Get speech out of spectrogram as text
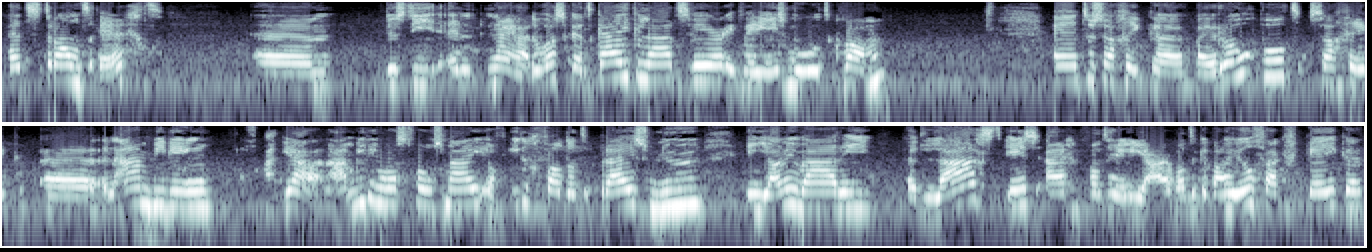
het strand echt. Um, dus die, en nou ja, toen was ik aan het kijken laatst weer. Ik weet niet eens hoe het kwam. En toen zag ik uh, bij Roompot zag ik, uh, een aanbieding. Of, ja, een aanbieding was het volgens mij. Of in ieder geval dat de prijs nu in januari het laagst is eigenlijk van het hele jaar. Want ik heb al heel vaak gekeken.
